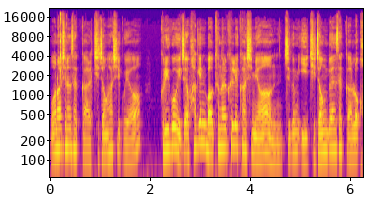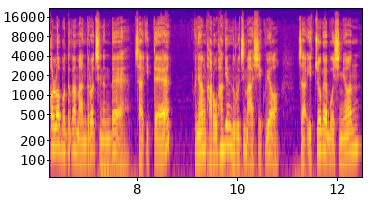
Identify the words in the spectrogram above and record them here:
원하시는 색깔 지정하시고요. 그리고 이제 확인 버튼을 클릭하시면 지금 이 지정된 색깔로 컬러보드가 만들어지는데 자 이때 그냥 바로 확인 누르지 마시고요. 자 이쪽에 보시면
